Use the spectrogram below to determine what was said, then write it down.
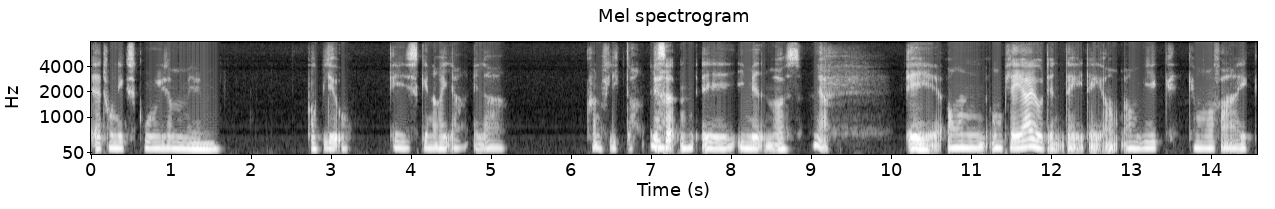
at hun ikke skulle ligesom øh, opleve øh, skænderier eller konflikter Ja. sådan øh, imellem os. Ja. Øh, og hun, hun plager jo den dag i dag om, om vi ikke kan mor og far ikke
